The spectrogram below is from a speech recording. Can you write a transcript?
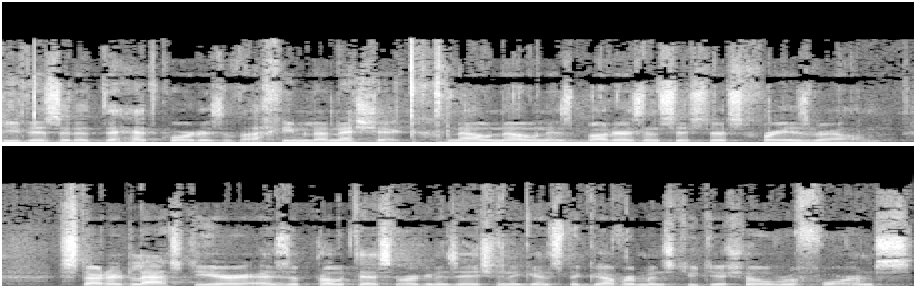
We visited the headquarters of Achim Laneshek, now known as Brothers and Sisters for Israel, started last year as a protest organization against the government's judicial reforms.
